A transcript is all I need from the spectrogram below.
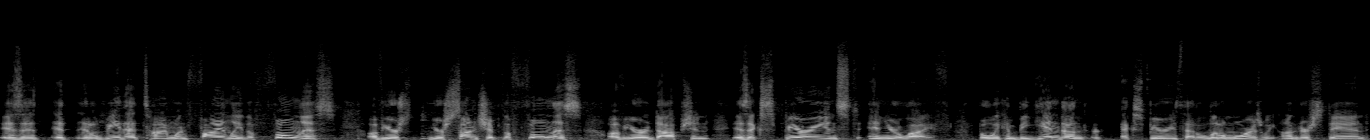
is it, it, it'll be that time when finally the fullness of your, your sonship, the fullness of your adoption is experienced in your life but we can begin to experience that a little more as we understand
